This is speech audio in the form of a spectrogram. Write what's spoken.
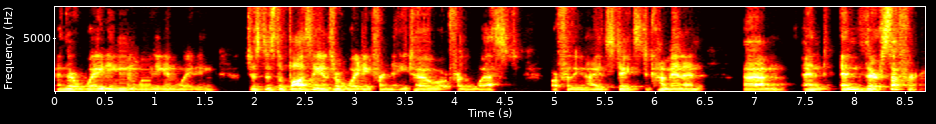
And they're waiting and waiting and waiting, just as the Bosnians are waiting for NATO or for the West or for the United States to come in and um, and end their suffering.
